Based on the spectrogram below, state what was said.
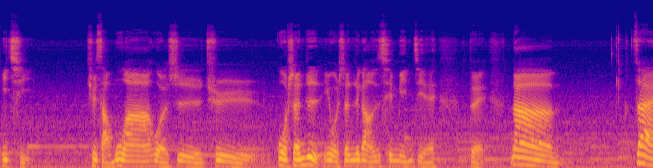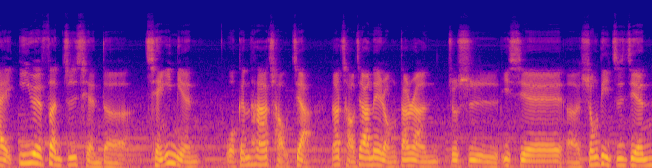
一起去扫墓啊，或者是去过生日，因为我生日刚好是清明节，对。那在一月份之前的前一年，我跟他吵架。那吵架内容当然就是一些呃兄弟之间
